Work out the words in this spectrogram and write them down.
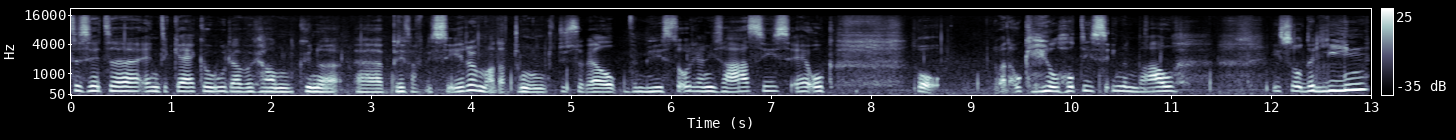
te zetten en te kijken hoe dat we gaan kunnen eh, prefabriceren. Maar dat doen ondertussen wel de meeste organisaties. Ook zo, wat ook heel hot is in de bouw, is zo de lean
